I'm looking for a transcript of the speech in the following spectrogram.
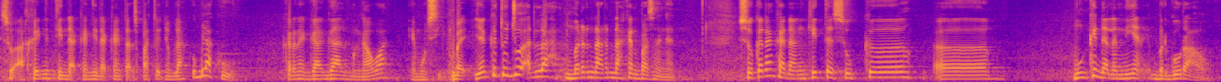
So akhirnya tindakan-tindakan tak sepatutnya berlaku berlaku kerana gagal mengawal emosi. Baik, yang ketujuh adalah merendah-rendahkan pasangan. So kadang-kadang kita suka uh, mungkin dalam niat bergurau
